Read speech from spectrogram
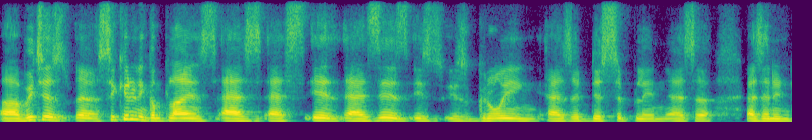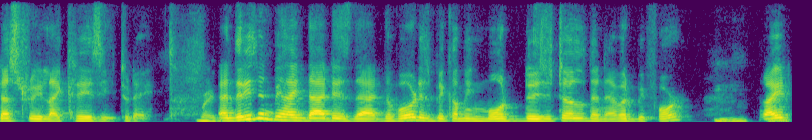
uh, which is uh, security and compliance as as is as is is is growing as a discipline as a as an industry like crazy today, right. and the reason behind that is that the world is becoming more digital than ever before, mm-hmm. right?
